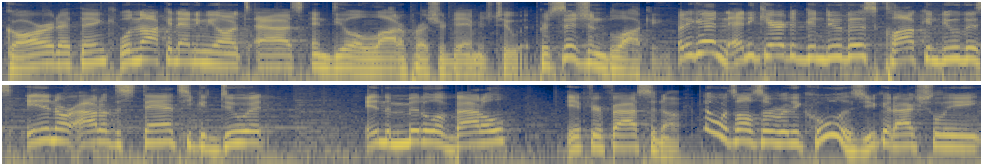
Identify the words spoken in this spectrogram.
guard, I think, will knock an enemy on its ass and deal a lot of pressure damage to it. Precision blocking. But again, any character can do this. Cloud can do this in or out of the stance. He could do it in the middle of battle if you're fast enough. What's also really cool is you could actually...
